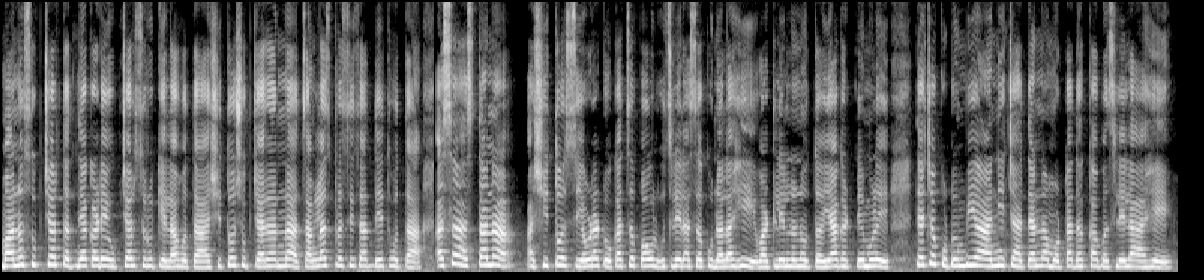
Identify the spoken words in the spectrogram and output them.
मानसोपचार तज्ज्ञाकडे उपचार सुरू केला होता. आशुतोष उपचारांना चांगलाच प्रतिसाद देत होता. असं असताना आशुतोष एवढा टोकाचं पाऊल उचलेल असं कुणालाही वाटलेलं नव्हतं. या घटनेमुळे त्याच्या कुटुंबीय आणि चाहत्यांना मोठा धक्का बसलेला आहे.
